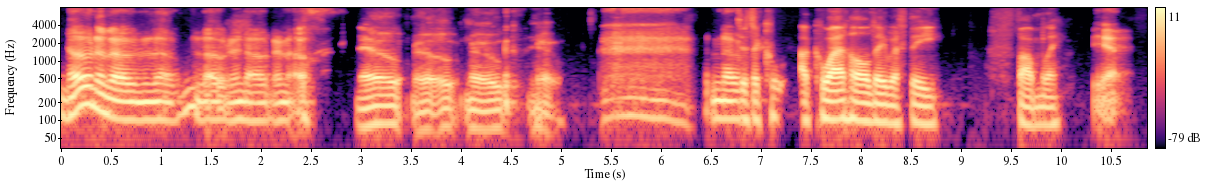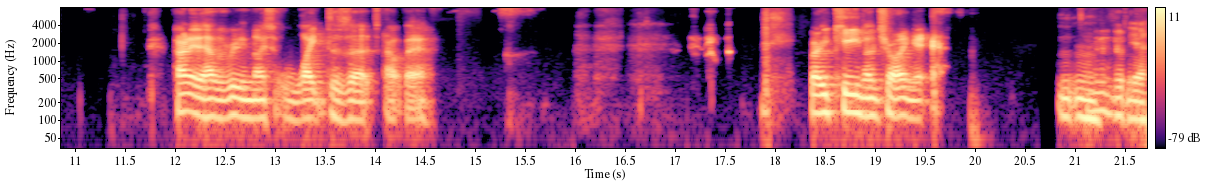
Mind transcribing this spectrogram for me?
no, no, no, no, no, no, no, no, no, No, no, no, no. no. Just a, a quiet holiday with the family. Yeah. Apparently, they have a really nice white dessert out there. Very keen on trying it. Mm-mm, yeah.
